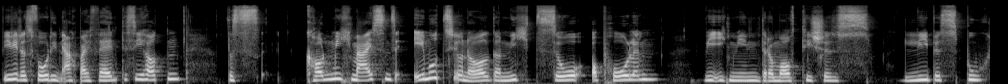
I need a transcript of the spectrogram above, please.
wie wir das vorhin auch bei Fantasy hatten, das kann mich meistens emotional dann nicht so abholen wie irgendwie ein dramatisches Liebesbuch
